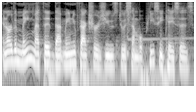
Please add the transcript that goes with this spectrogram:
and are the main method that manufacturers use to assemble PC cases.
